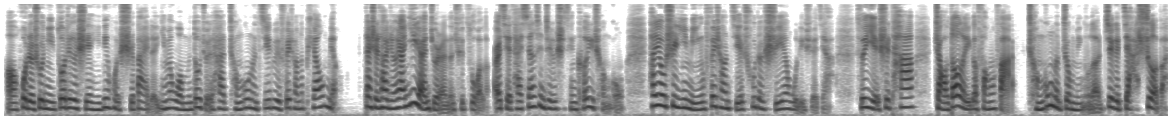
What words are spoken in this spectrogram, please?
啊，或者说你做这个实验一定会失败的，因为我们都觉得他成功的几率非常的缥缈。但是他仍然毅然决然的去做了，而且他相信这个事情可以成功。他又是一名非常杰出的实验物理学家，所以也是他找到了一个方法，成功的证明了这个假设吧，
